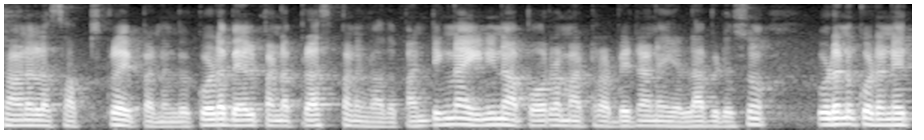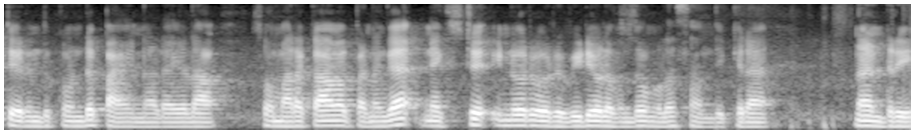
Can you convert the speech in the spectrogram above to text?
சேனலை சப்ஸ்கிரைப் பண்ணுங்கள் கூட பெல் பண்ண ப்ரெஸ் பண்ணுங்கள் அதை பண்ணிட்டீங்கன்னா இனி நான் போடுற மற்ற அப்டேட்டான எல்லா வீடியோஸும் உடனுக்குடனே தெரிந்து கொண்டு பயனடையலாம். ஸோ மறக்காமல் பண்ணுங்கள் நெக்ஸ்ட்டு இன்னொரு ஒரு வீடியோவில் வந்து உங்களை சந்திக்கிறேன். நன்றி.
